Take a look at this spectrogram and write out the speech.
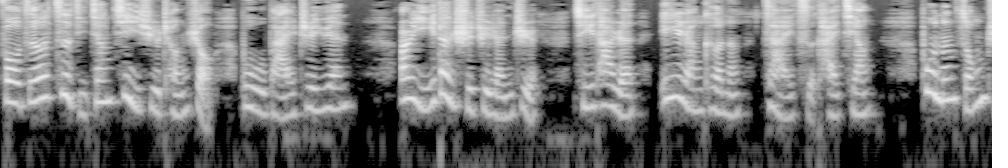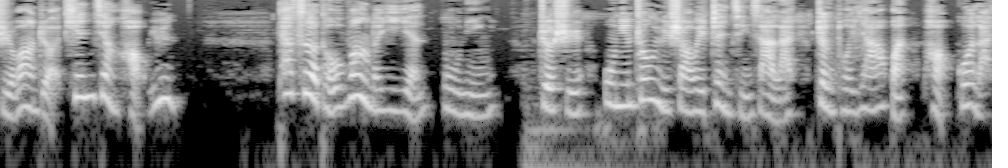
否则自己将继续承受不白之冤。而一旦失去人质，其他人依然可能再次开枪。不能总指望着天降好运。他侧头望了一眼武宁，这时武宁终于稍微镇静下来，挣脱丫鬟跑过来：“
